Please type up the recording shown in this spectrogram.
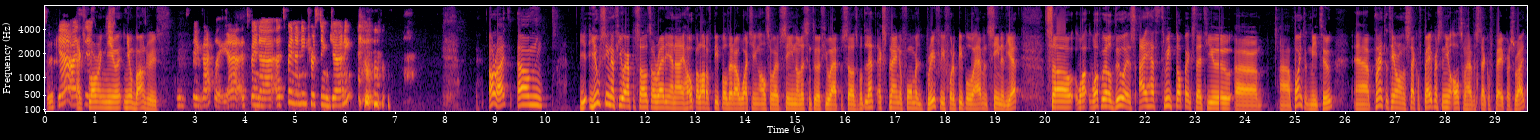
here. Yeah, exploring new new boundaries. Exactly. Yeah, it's been a it's been an interesting journey. All right. Um, You've seen a few episodes already, and I hope a lot of people that are watching also have seen or listened to a few episodes. But let's explain the format briefly for the people who haven't seen it yet. So what, what we'll do is I have three topics that you uh, uh, pointed me to, uh, printed here on a stack of papers, and you also have a stack of papers, right?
